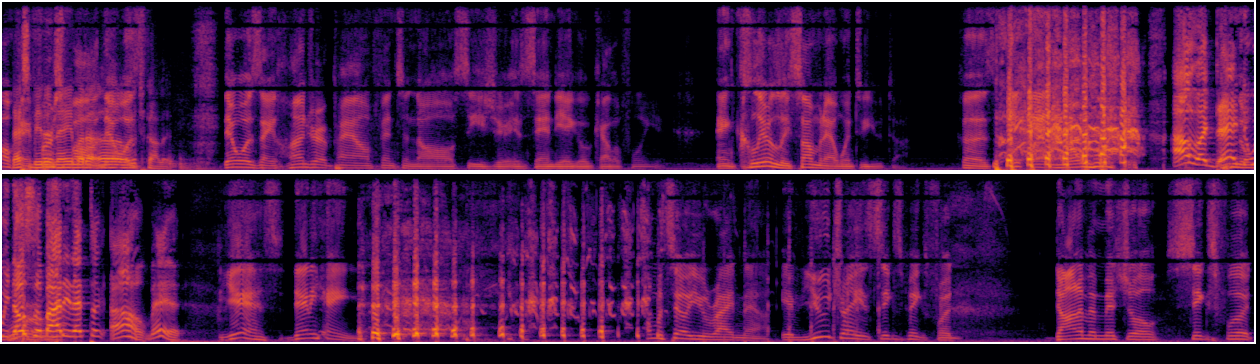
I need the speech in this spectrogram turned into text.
Okay, That should be the name of of all, the there uh, was what you call it. there was a hundred pound fentanyl seizure in San Diego, California, and clearly some of that went to Utah because no I was like, dang, do the we know somebody that took? Oh man. yes, Danny Haynes. I'm gonna tell you right now, if you trade six picks for Donovan Mitchell, six foot,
